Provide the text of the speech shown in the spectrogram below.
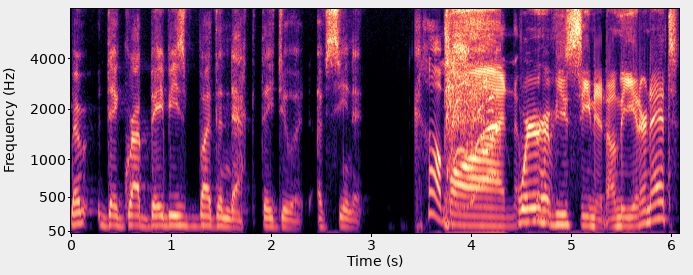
Remember, they grab babies by the neck. They do it. I've seen it. Come on. Where have you seen it on the internet?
